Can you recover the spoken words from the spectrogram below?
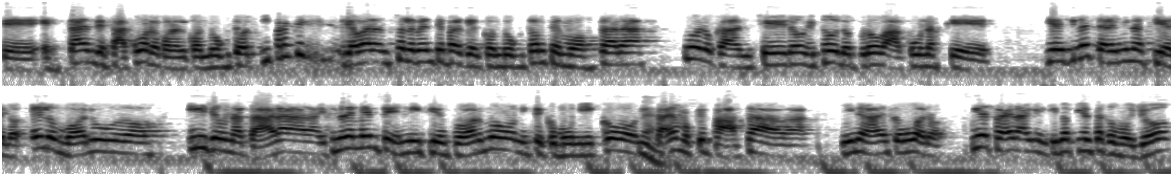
eh, está en desacuerdo con el conductor y parece que se grabaran solamente para que el conductor se mostrara todo lo canchero y todo lo pro vacunas que es. Y al final termina siendo él un boludo, ella una tarada, y finalmente ni se informó, ni se comunicó, ni sabemos qué pasaba, ni nada. Es como, bueno, voy a traer a alguien que no piensa como yo,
